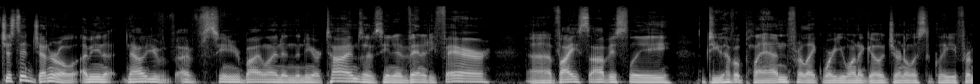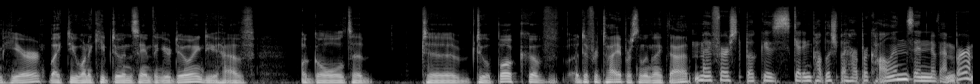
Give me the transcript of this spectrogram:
Just in general, I mean, now you've I've seen your byline in the New York Times. I've seen it in Vanity Fair, uh, Vice, obviously. Do you have a plan for like where you want to go journalistically from here? Like, do you want to keep doing the same thing you're doing? Do you have a goal to to do a book of a different type or something like that? My first book is getting published by HarperCollins in November.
